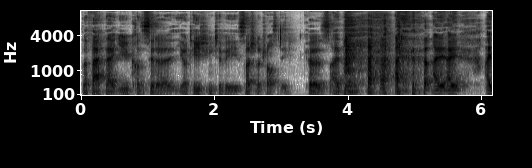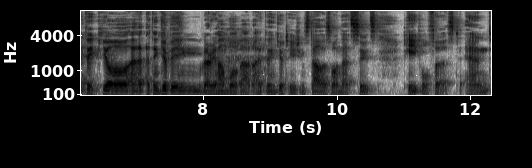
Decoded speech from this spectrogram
the fact that you consider your teaching to be such an atrocity. Because I think I, I I think you're I think you're being very humble about it. I think your teaching style is one that suits people first. And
